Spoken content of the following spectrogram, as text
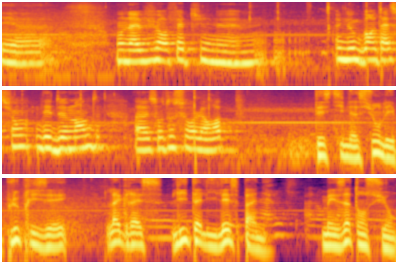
euh, on a vu en fait une augmentation des demandes, surtout sur l'Europe. Destinations les plus prisées, la Grèce, l'Italie, l'Espagne. Mais attention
